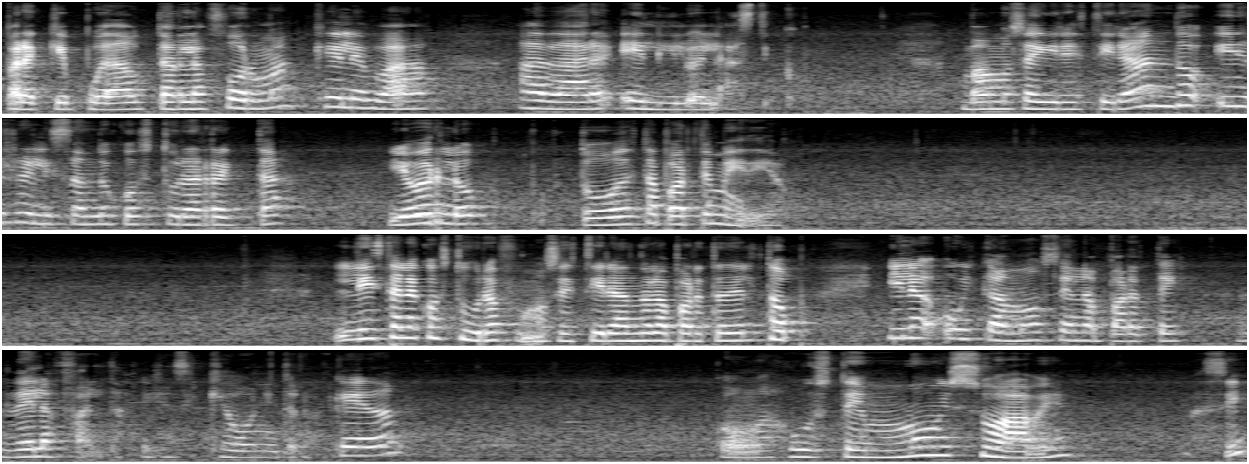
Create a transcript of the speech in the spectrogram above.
para que pueda adoptar la forma que le va a dar el hilo elástico. Vamos a ir estirando y realizando costura recta y overlock por toda esta parte media. Lista la costura, fuimos estirando la parte del top y la ubicamos en la parte de la falda. Fíjense qué bonito nos queda. Con un ajuste muy suave, así.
